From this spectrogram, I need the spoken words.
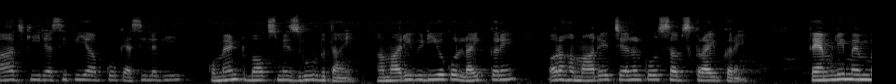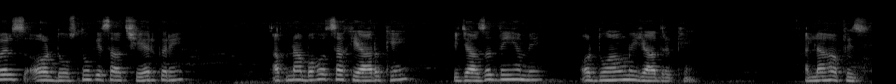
आज की रेसिपी आपको कैसी लगी, कमेंट बॉक्स में ज़रूर बताएँ। हमारी वीडियो को लाइक करें और हमारे चैनल को सब्सक्राइब करें। फैमिली मेंबर्स और दोस्तों के साथ शेयर करें। अपना बहुत सा ख्याल रखें, इजाज़त दें हमें और दुआओं में याद रखें। अल्लाह हाफिज़।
